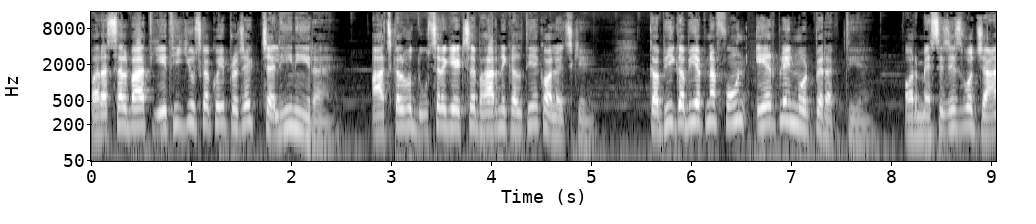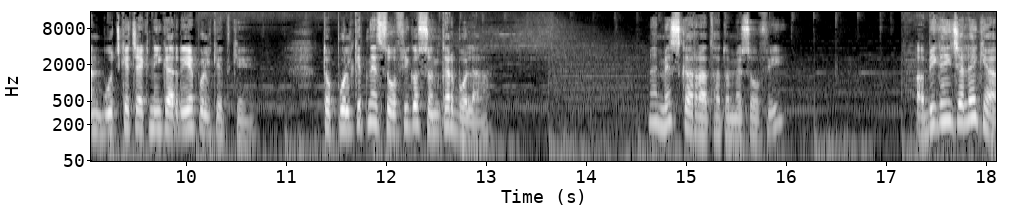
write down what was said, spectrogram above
पर असल बात यह थी कि उसका कोई प्रोजेक्ट चल ही नहीं रहा है। आजकल वो दूसरे गेट से बाहर निकलती है कॉलेज के। कभी कभी अपना फ़ोन एयरप्लेन मोड पे रखती है और मैसेजेस वो जानबूझ के चेक नहीं कर रही है पुलकित के। तो पुलकित ने सोफी को सुनकर बोला, मैं मिस कर रहा था तुम्हें सोफी। अभी कहीं चले क्या?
